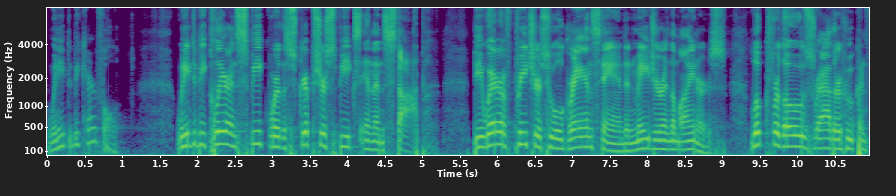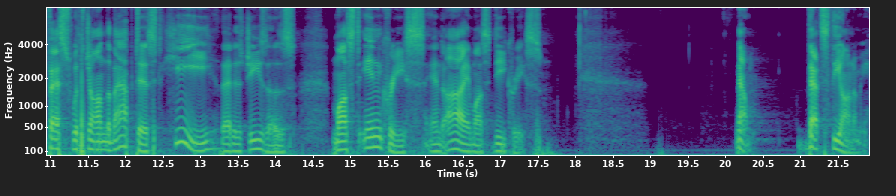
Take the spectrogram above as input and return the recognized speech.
We need to be careful. We need to be clear and speak where the scripture speaks and then stop. Beware of preachers who will grandstand and major in the minors. Look for those, rather, who confess with John the Baptist, He, that is Jesus, must increase and I must decrease. Now, that's theonomy.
